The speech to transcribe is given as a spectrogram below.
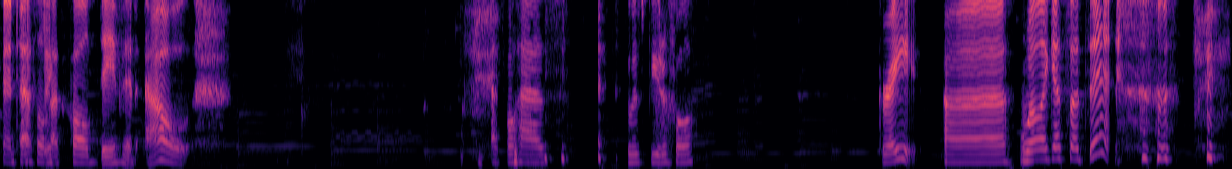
Fantastic. Ethel has called David out. Ethel has. it was beautiful. Great. Uh well I guess that's it.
